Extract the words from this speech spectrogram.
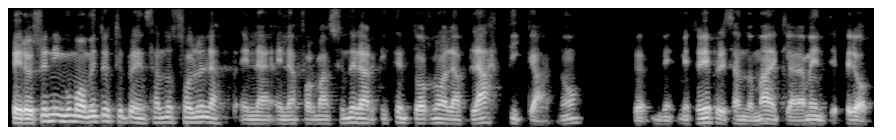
pero yo en ningún momento estoy pensando solo en la, en la, en la formación del artista en torno a la plástica, ¿no? Me, me estoy expresando mal, claramente, pero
